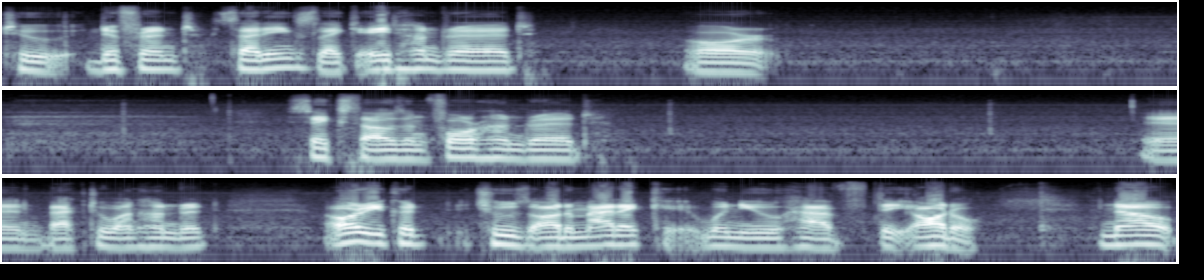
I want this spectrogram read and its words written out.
to different settings like 800 or 6400 and back to 100 or you could choose automatic when you have the auto. Now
